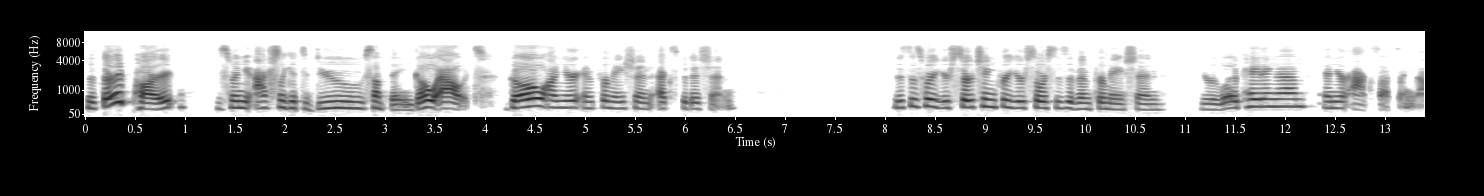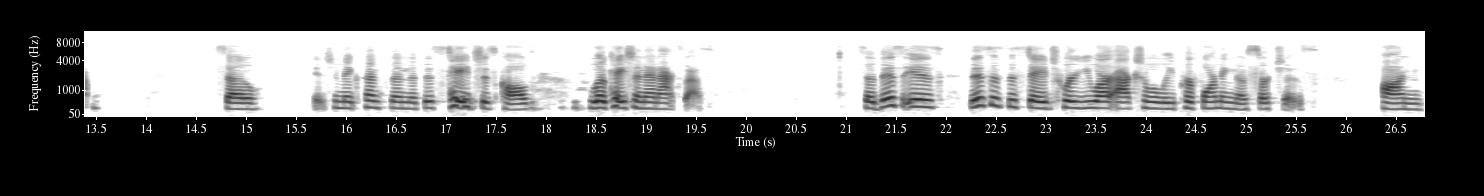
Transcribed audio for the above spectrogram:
The third part is when you actually get to do something. Go out. Go on your information expedition. This is where you're searching for your sources of information. You're locating them and you're accessing them. So it should make sense then that this stage is called location and access. So this is, this is the stage where you are actually performing those searches on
